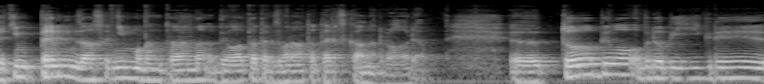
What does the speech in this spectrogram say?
že tím prvním zásadním momentem byla ta takzvaná tatarská nadvláda. To bylo období, kdy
